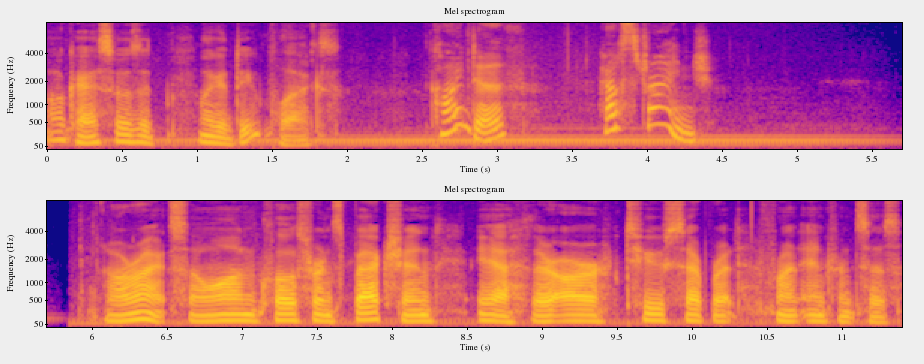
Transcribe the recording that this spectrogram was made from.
Okay, so is it like a duplex? Kind of. How strange. All right, so on closer inspection, yeah, there are two separate front entrances.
